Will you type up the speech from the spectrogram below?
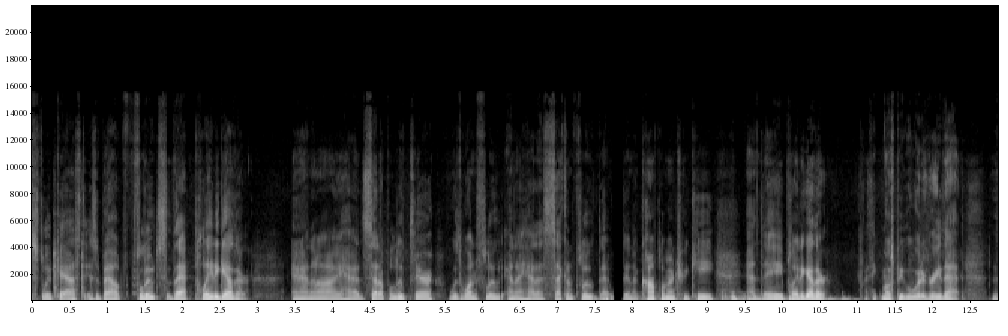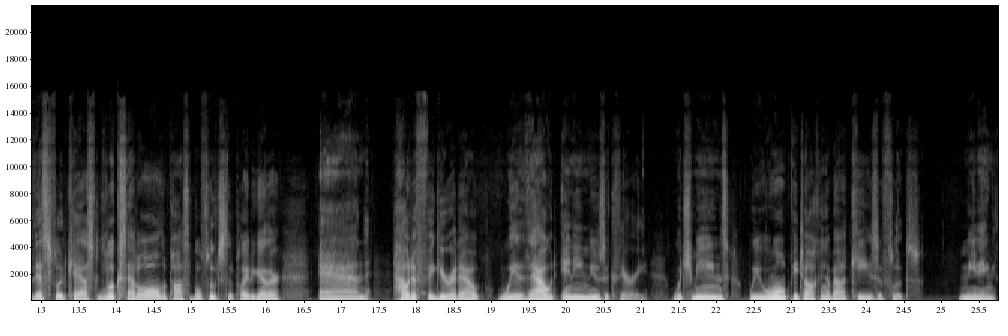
This flutecast is about flutes that play together. And I had set up a loop there with one flute, and I had a second flute that was in a complementary key, and they play together. I think most people would agree that. This flutecast looks at all the possible flutes that play together and how to figure it out without any music theory, which means we won't be talking about keys of flutes meaning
